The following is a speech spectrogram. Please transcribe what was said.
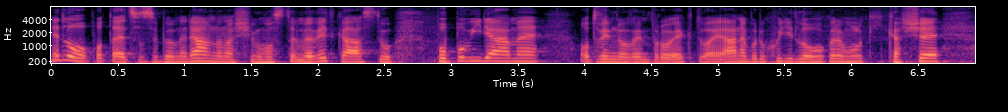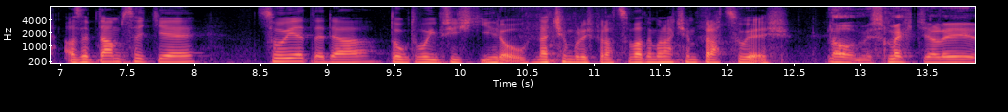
nedlouho poté, co jsi byl nedávno naším hostem ve Vidcastu, popovídáme o tvém novém projektu a já nebudu chodit dlouho kolem holký kaše a zeptám se tě, co je teda tou tvojí příští hrou? Na čem budeš pracovat nebo na čem pracuješ? No, my jsme chtěli,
